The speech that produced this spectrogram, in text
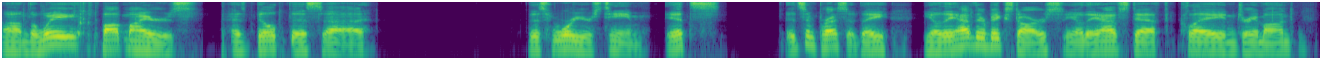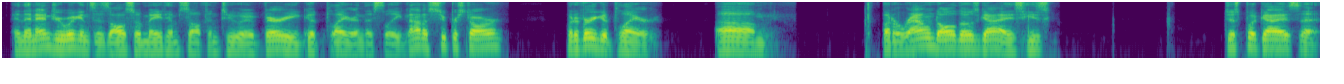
Um, the way Bob Myers has built this uh, this Warriors team, it's it's impressive. They you know they have their big stars. You know they have Steph, Klay, and Draymond, and then Andrew Wiggins has also made himself into a very good player in this league. Not a superstar, but a very good player. Um, but around all those guys, he's just put guys that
